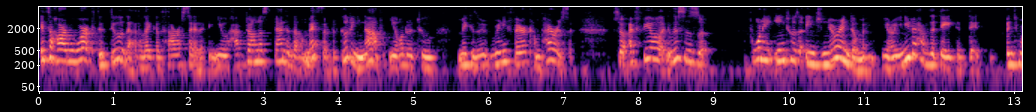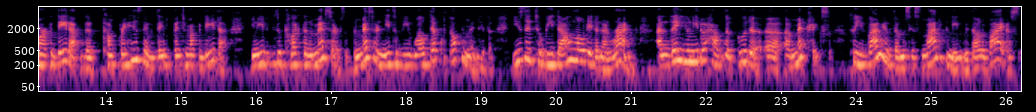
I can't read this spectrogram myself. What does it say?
it's hard work to do that. Like Sarah said, you have to understand the method good enough in order to make a really fair comparison. So I feel like this is falling into the engineering domain. You know, you need to have the data, the benchmark data, the comprehensive benchmark data. You need to collect the methods. The method needs to be well documented, easy to be downloaded and run. And then you need to have the good uh, uh, metrics to evaluate them systematically without a bias.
